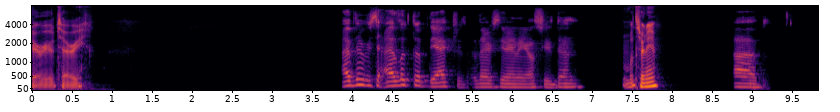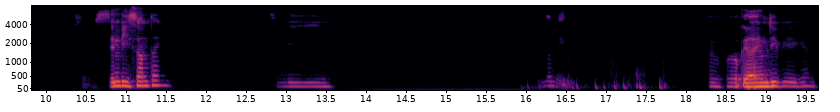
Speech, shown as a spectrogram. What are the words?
Cheri Oteri. I've never seen. I looked up the actress. I've never seen anything else she's done. What's her name? Uh, Cindy something. Cindy. Let me. Let me pull up the IMDb again.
